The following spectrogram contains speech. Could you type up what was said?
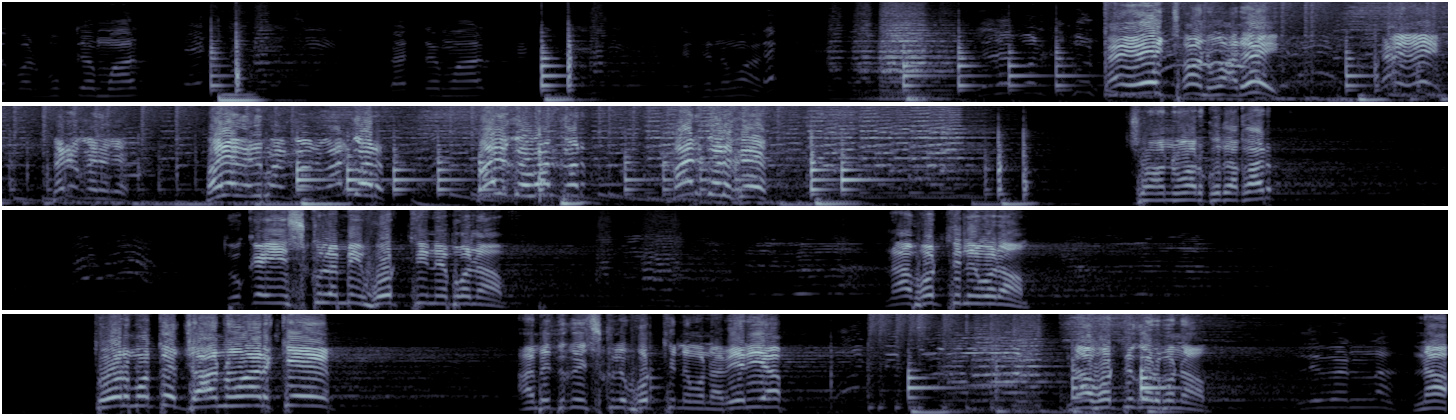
একবার বুকে মার পেটে মার এখানে মার এই এই জানোয়ার এই এই এই করে দে করে বার কর বার কর বার কর বার কর বার কর কে জানোয়ার কোথাকার তোকে স্কুলে আমি ভর্তি নেব না না ভর্তি নেব না। তোর মতো জানোয়ারকে আমি তোকে স্কুলে ভর্তি নেব না। বেরিয়ে না ভর্তি করব না। নেবেন না? না।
